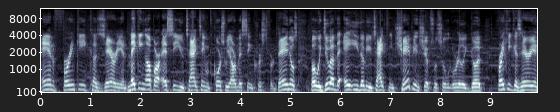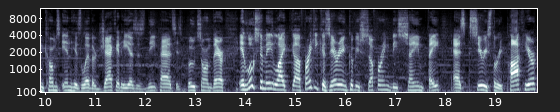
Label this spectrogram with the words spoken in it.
and Frankie Kazarian making up our SCU tag team. Of course, we are missing Christopher Daniels, but we do have the AEW Tag Team Championships, which look really good. Frankie Kazarian comes in his leather jacket. He has his knee pads, his boots on there. It looks to me like uh, Frankie Kazarian could be suffering the same fate as Series 3 Pac here.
